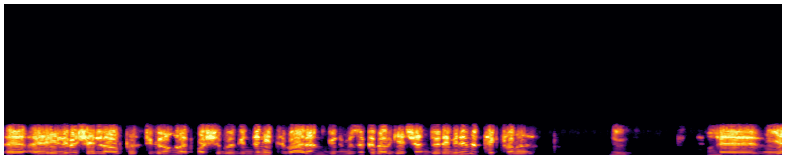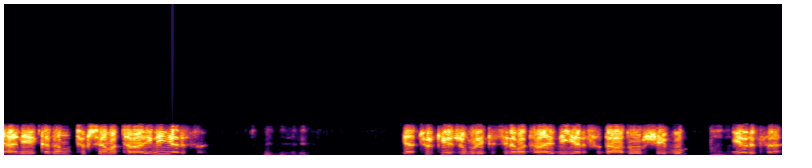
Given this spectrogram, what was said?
55-56 figüran olarak başladığı günden itibaren günümüze kadar geçen döneminin de tek tanığı. Evet. E, yani kadın Türk sinema tarihinin yarısı. evet. Yani Türkiye Cumhuriyeti sinema tarihinin yarısı daha doğru şey bu. Aynen. Yarısı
